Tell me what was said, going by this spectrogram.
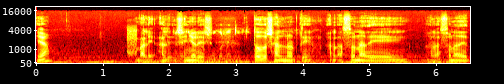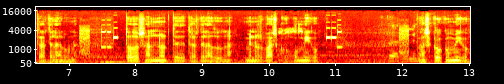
¿Ya? Vale, ale- señores, todos al norte, a la zona de a la zona detrás de la luna. Todos al norte detrás de la luna, menos Vasco conmigo. Vasco conmigo.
